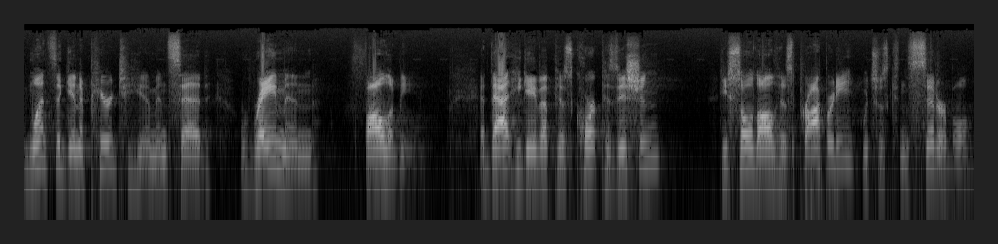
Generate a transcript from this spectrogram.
once again appeared to him and said, Raymond, follow me. At that, he gave up his court position. He sold all his property, which was considerable,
